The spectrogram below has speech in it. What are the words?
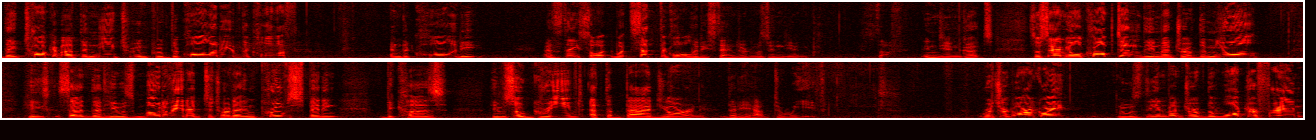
they talk about the need to improve the quality of the cloth. And the quality, as they saw it, what set the quality standard was Indian stuff, Indian goods. So Samuel Crompton, the inventor of the mule, he said that he was motivated to try to improve spinning because he was so grieved at the bad yarn that he had to weave. Richard Arkwright, who was the inventor of the water frame,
